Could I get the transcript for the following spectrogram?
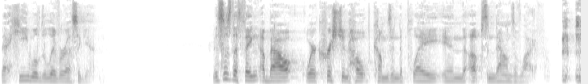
that He will deliver us again. This is the thing about where Christian hope comes into play in the ups and downs of life.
